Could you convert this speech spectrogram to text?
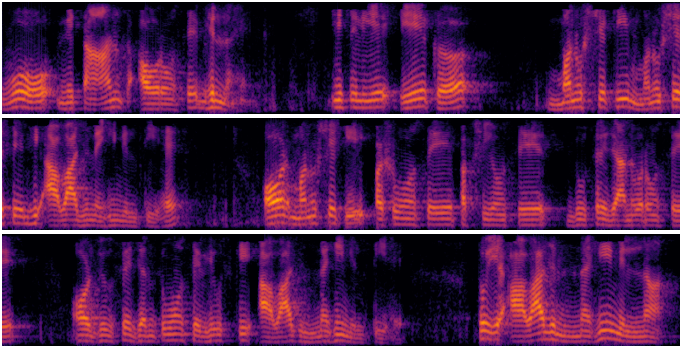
वो नितांत औरों से भिन्न है। इसलिए एक मनुष्य की मनुष्य से भी आवाज़ नहीं मिलती है और मनुष्य की पशुओं से, पक्षियों से, दूसरे जानवरों से और दूसरे जंतुओं से भी उसकी आवाज़ नहीं मिलती है। तो ये आवाज़ नहीं मिलना,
